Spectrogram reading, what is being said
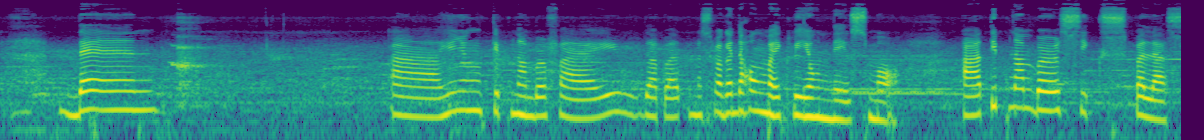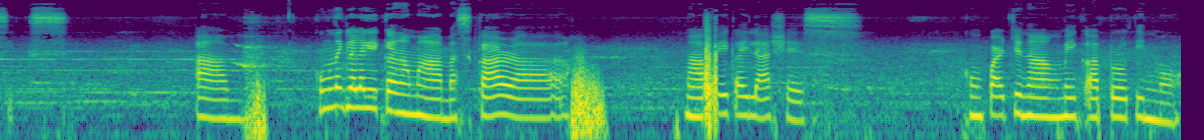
Then, ah, yun yung tip number 5. Dapat, mas maganda kung maikli yung nails mo. Ah, tip number 6 pala, 6. Um, kung naglalagay ka ng mga mascara, mga fake eyelashes, kung part yun ng makeup routine mo,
